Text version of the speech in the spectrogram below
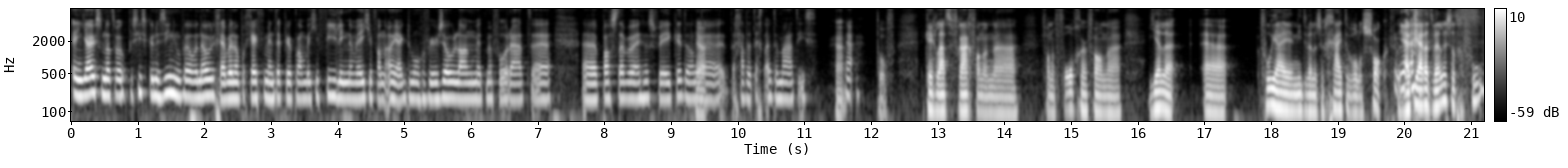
en juist omdat we ook precies kunnen zien hoeveel we nodig hebben. En op een gegeven moment heb je ook wel een beetje feeling. Dan weet je van, oh ja, ik doe ongeveer zo lang met mijn voorraad eh, eh, pasta bij wijze van spreken. Dan, Ja. eh, dan gaat het echt automatisch. Tof. Ik kreeg laatst een vraag van een, van een volger van... Jelle, voel jij je niet wel eens een geitenwolle sok? Ja. Heb jij dat wel eens, dat gevoel?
